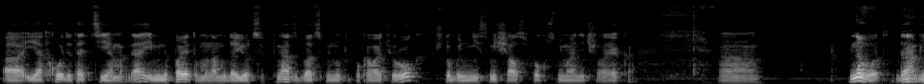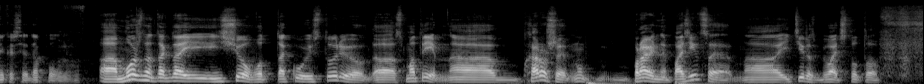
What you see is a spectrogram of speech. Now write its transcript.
э, и отходят от темы, да, именно поэтому нам удается в 15-20 минут упаковать урок, чтобы не смещался фокус внимания человека. Ну вот, да, мне кажется, я дополнил. А можно тогда еще вот такую историю. А, смотри, а, хорошая, ну, правильная позиция. А, идти разбивать что-то в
